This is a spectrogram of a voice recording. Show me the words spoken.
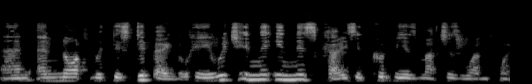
and, and not with this dip angle here, which in, the, in this case, it could be as much as 1.18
